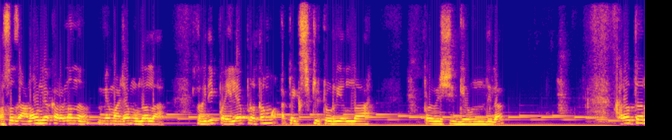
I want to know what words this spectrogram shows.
असं जाणवल्या कारणानं मी माझ्या मुलाला अगदी पहिल्या प्रथम अपेक्स ट्युटोरियलला प्रवेश घेऊन दिला. खरं तर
